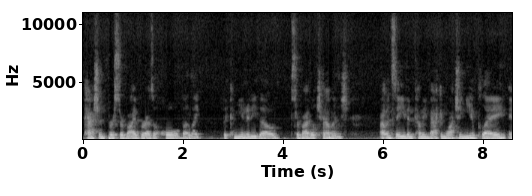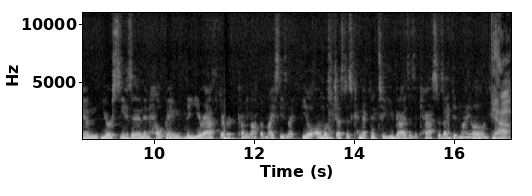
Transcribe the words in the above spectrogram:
passion for Survivor as a whole, but like the community though, Survival Challenge, I would say even coming back and watching you play and your season and helping the year after coming off of my season, I feel almost just as connected to you guys as a cast as I did my own. Yeah.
